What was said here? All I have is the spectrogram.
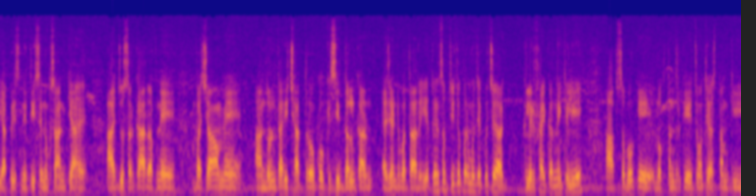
या फिर इस नीति से नुकसान क्या है? आज जो सरकार अपने बचाव में आंदोलनकारी छात्रों को किसी दल का एजेंट बता रही है तो इन सब चीज़ों पर मुझे कुछ क्लियरिफाई करने के लिए आप सबों के लोकतंत्र के चौथे स्तंभ की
